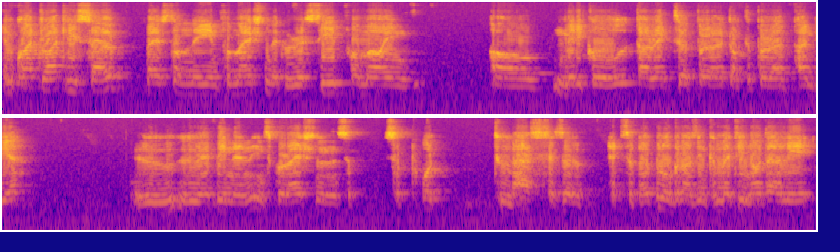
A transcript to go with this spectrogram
and quite rightly so, based on the information that we received from our our medical director, Dr. Parag Pandya, who, who had been an inspiration and support to us as a it's a local organising committee, not only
